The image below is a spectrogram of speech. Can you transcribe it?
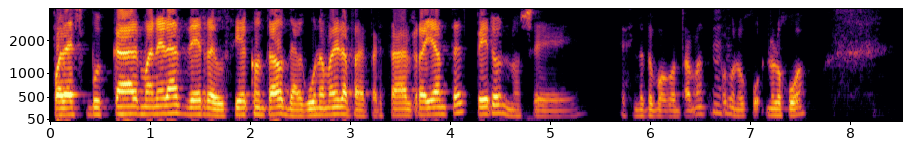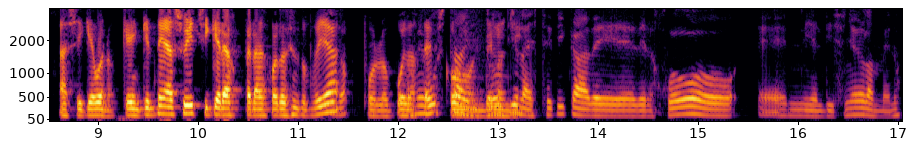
puedes buscar maneras de reducir el contador de alguna manera para despertar al rey antes, pero no sé, es decir, no te puedo contar más, tampoco, no, lo he jugado. Así que bueno, que quien tenga Switch y quiera esperar 400 días, No, pues lo puede no me hacer gusta con tío, la estética de- del juego eh, ni el diseño de los menús.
